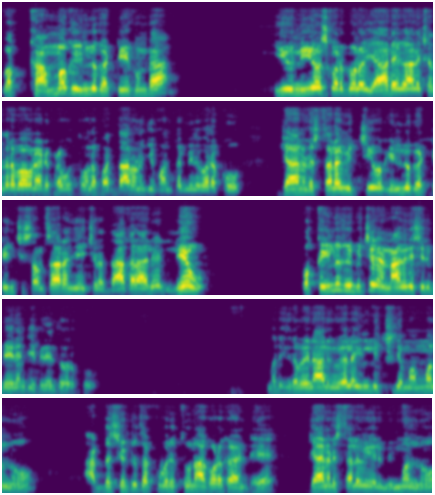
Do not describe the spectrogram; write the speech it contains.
ఒక్క అమ్మకు ఇల్లు కట్టియకుండా ఈ నియోజకవర్గంలో యాడేగాని చంద్రబాబు నాయుడు ప్రభుత్వంలో పద్నాలుగు నుంచి పంతొమ్మిది వరకు జానుడు స్థలం ఇచ్చి ఒక ఇల్లు కట్టించి సంసారం చేయించిన దాఖలాలే లేవు. ఒక్క ఇల్లు చూపించి నేను నామినేషన్ వేయనని చెప్పినంత వరకు. మరి ఇరవై నాలుగు వేల ఇల్లు ఇచ్చిన మమ్మల్ని అర్ధ చెట్టు తక్కువని తూనా కొడక అంటే జానుడి స్థలం వేయని మిమ్మల్ని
